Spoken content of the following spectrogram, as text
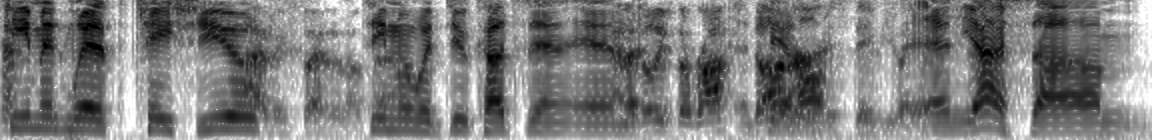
teaming with Chase U, I'm excited about that. teaming that. with Duke Hudson, and and I believe The Rock's daughter is debuting. and yes, um,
